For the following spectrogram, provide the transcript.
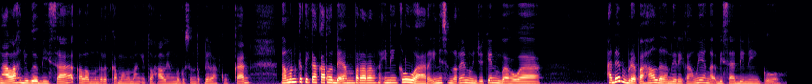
ngalah juga bisa kalau menurut kamu memang itu hal yang bagus untuk dilakukan. Namun ketika kartu The Emperor ini keluar, ini sebenarnya nunjukin bahwa ada beberapa hal dalam diri kamu yang nggak bisa dinego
